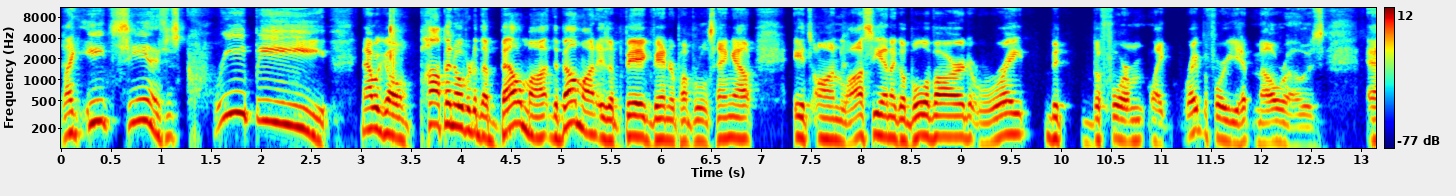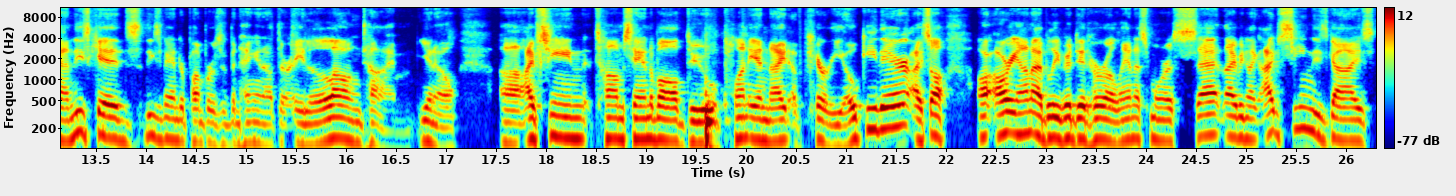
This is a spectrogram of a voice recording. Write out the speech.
Like each scene is just creepy. Now we go popping over to the Belmont. The Belmont is a big Vanderpump Rules hangout. It's on La Cienega Boulevard, right be- before, like right before you hit Melrose. And these kids, these Vanderpumpers, have been hanging out there a long time. You know, uh, I've seen Tom Sandoval do plenty of night of karaoke there. I saw Ariana, I believe, it did her Alanis Morissette. I mean, like I've seen these guys.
